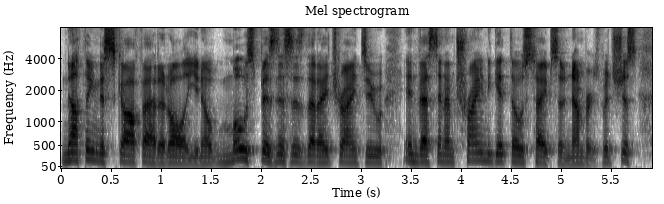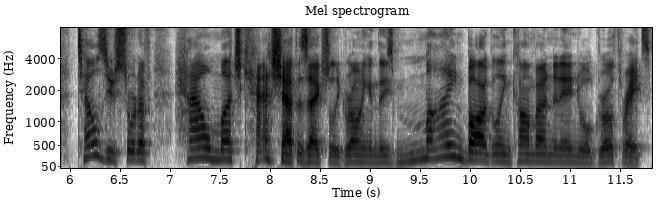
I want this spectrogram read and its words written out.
nothing to scoff at at all. You know, most businesses that I try to invest in, I'm trying to get those types of numbers, which just tells you sort of how much Cash App is actually growing in these mind-boggling compounded annual growth rates.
